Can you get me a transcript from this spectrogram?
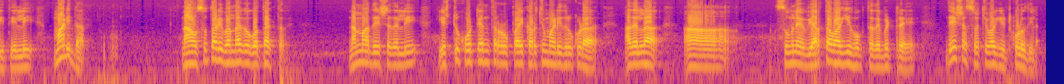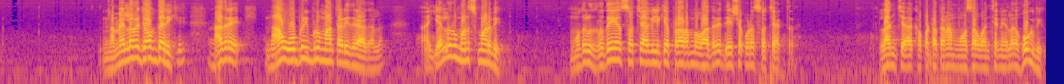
ರೀತಿಯಲ್ಲಿ ಮಾಡಿದ್ದಾರೆ. ನಾವು ಸುತ್ತಾಡಿ ಬಂದಾಗ ಗೊತ್ತಾಗ್ತದೆ. ನಮ್ಮ ದೇಶದಲ್ಲಿ ಎಷ್ಟು ಕೋಟ್ಯಂತರ ರೂಪಾಯಿ ಖರ್ಚು ಮಾಡಿದರೂ ಕೂಡ ಅದೆಲ್ಲ ಸುಮ್ಮನೆ ವ್ಯರ್ಥವಾಗಿ ಹೋಗ್ತದೆ ಬಿಟ್ಟರೆ ದೇಶ ಸ್ವಚ್ಛವಾಗಿ ಇಟ್ಕೊಳ್ಳೋದಿಲ್ಲ ನಮ್ಮೆಲ್ಲರ ಜವಾಬ್ದಾರಿಕೆ. ಆದರೆ ನಾವು ಒಬ್ರಿಬ್ರು ಮಾತಾಡಿದರೆ ಆಗಲ್ಲ. ಎಲ್ಲರೂ ಮನಸ್ಸು ಮಾಡಬೇಕು. ಮೊದಲು ಹೃದಯ ಸ್ವಚ್ಛ ಆಗಲಿಕ್ಕೆ ಪ್ರಾರಂಭವಾದರೆ ದೇಶ ಕೂಡ ಸ್ವಚ್ಛ ಆಗ್ತದೆ. ಲಂಚ, ಕಪಟತನ, ಮೋಸ, ವಂಚನೆ ಎಲ್ಲ ಹೋಗಬೇಕು.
